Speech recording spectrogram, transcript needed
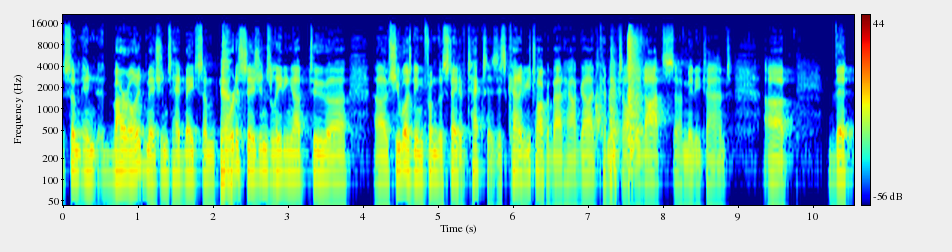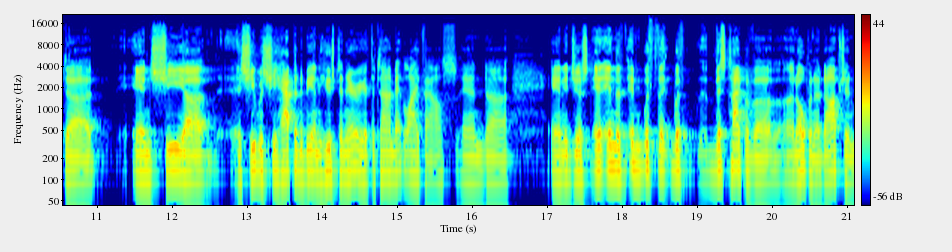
some in, by her own admissions, had made some Yeah. poor decisions leading up to. Uh, uh, she wasn't even from the state of Texas. It's kind of you talk about how God connects all the dots uh, many times. Uh, that uh, and she uh, she was she happened to be in the Houston area at the time at Lifehouse and. Uh, and it just and, and, the, and with the with this type of a, an open adoption,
